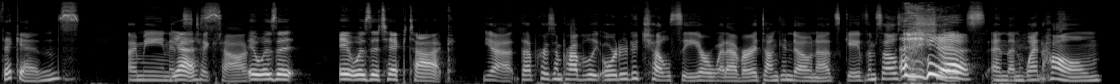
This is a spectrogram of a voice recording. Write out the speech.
thickens." I mean it's yes, TikTok It was a it was a TikTok. Yeah, that person probably ordered a Chelsea or whatever at Dunkin' Donuts, gave themselves the Yeah. shits, and then went home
